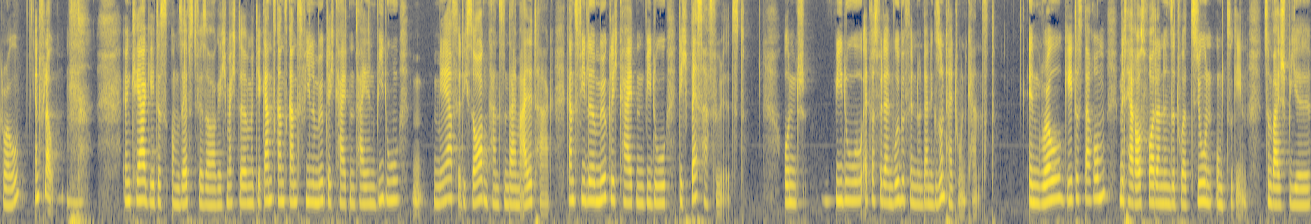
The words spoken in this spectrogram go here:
Grow and Flow. In Care geht es um Selbstfürsorge. Ich möchte mit dir ganz, ganz, ganz viele Möglichkeiten teilen, wie du mehr für dich sorgen kannst in deinem Alltag. Ganz viele Möglichkeiten, wie du dich besser fühlst und wie du etwas für dein Wohlbefinden und deine Gesundheit tun kannst. In Grow geht es darum, mit herausfordernden Situationen umzugehen. Zum Beispiel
